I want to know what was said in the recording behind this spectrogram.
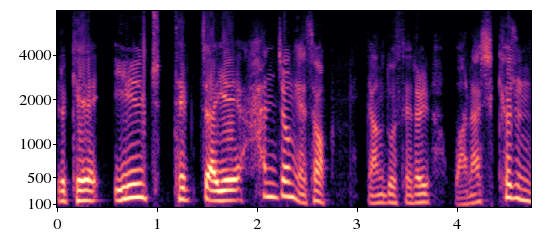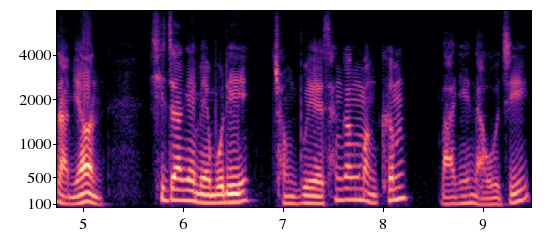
이렇게 1주택자에 한정해서 양도세를 완화시켜 준다면 시장의 매물이 정부의 생각만큼 많이 나오지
